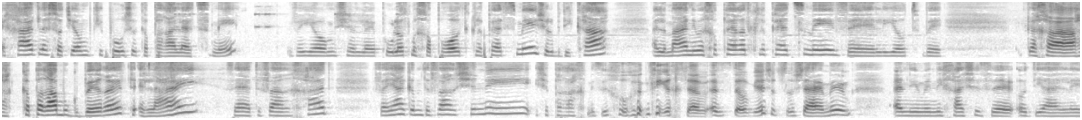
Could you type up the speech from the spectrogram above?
אחד, לעשות יום כיפור של כפרה לעצמי, ויום של פעולות מכפרות כלפי עצמי, של בדיקה על מה אני מכפרת כלפי עצמי, ולהיות ב... ככה כפרה מוגברת אליי, זה היה דבר אחד. והיה גם דבר שני שפרח מזיכרוני עכשיו, אז טוב, יש עוד שלושה ימים, אני מניחה שזה עוד יעלה.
